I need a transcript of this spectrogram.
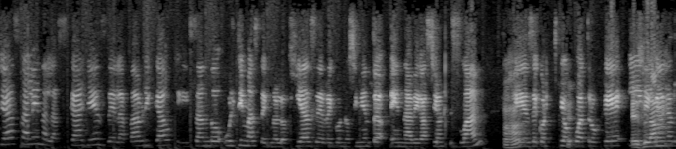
ya salen a las calles de la fábrica utilizando últimas tecnologías de reconocimiento en navegación SLAM, que es de conexión 4G. Eh, y Slam,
